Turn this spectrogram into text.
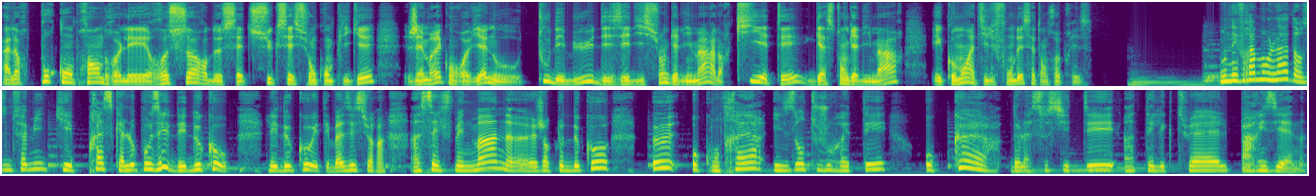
Alors pour comprendre les ressorts de cette succession compliquée, j'aimerais qu'on revienne au tout début des éditions Gallimard. Alors qui était Gaston Gallimard et comment a-t-il fondé cette entreprise? On est vraiment là dans une famille qui est presque à l'opposé des Decaux. Les Decaux étaient basés sur un, self-made man, euh, Jean-Claude Decaux. Eux, au contraire, ils ont toujours été au cœur de la société intellectuelle parisienne.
